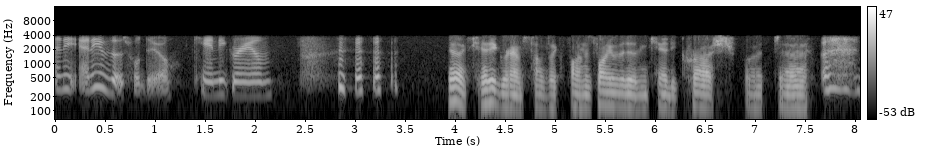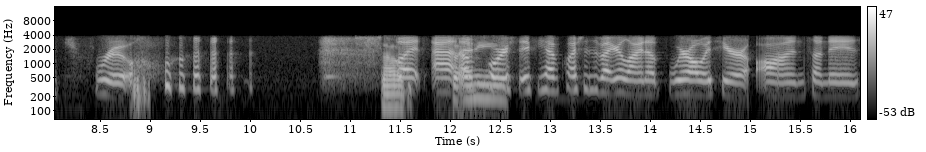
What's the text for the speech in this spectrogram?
any any of those will do. Candygram. yeah, Candygram sounds like fun as long as it isn't Candy Crush, but uh True. so, but uh, so of any... course, if you have questions about your lineup, we're always here on Sundays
